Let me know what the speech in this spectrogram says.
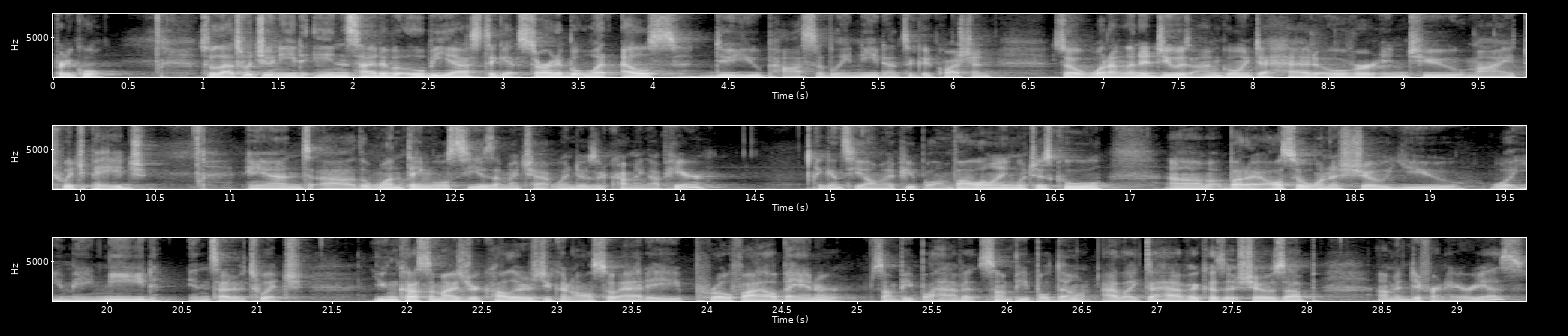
Pretty cool. So that's what you need inside of OBS to get started. But what else do you possibly need? That's a good question. So what I'm going to do is I'm going to head over into my Twitch page. And uh, the one thing we'll see is that my chat windows are coming up here. I can see all my people I'm following, which is cool. Um, but I also want to show you what you may need inside of Twitch. You can customize your colors. You can also add a profile banner. Some people have it, some people don't. I like to have it because it shows up um, in different areas.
